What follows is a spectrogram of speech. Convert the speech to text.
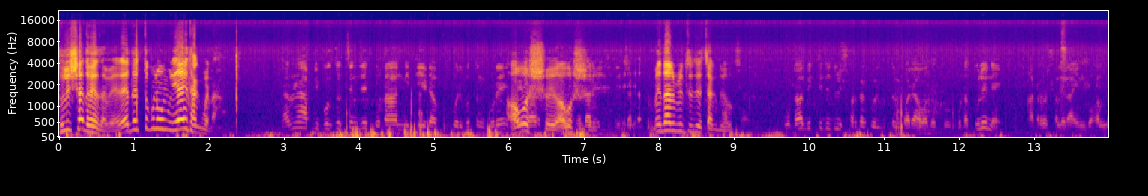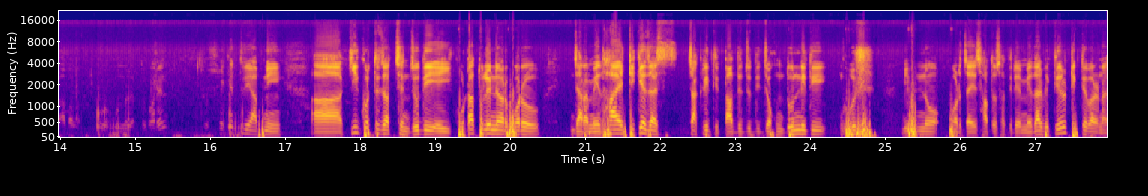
ধুলিস্বাদ হয়ে যাবে। এদের তো কোনো ইয়েই থাকবে না। কারণ আপনি যে কোটা নীতি এটা পরিবর্তন করে অবশ্যই অবশ্যই। চাকরি। মেধার ভিত্তিতে চাকরি হোক। আচ্ছা কোটা ভিত্তিতে যদি সরকার পরিবর্তন করে আপাতত কোটা তুলে নেয় আঠারো সালের আইন বহাল আবার পুনর্যুক্ত করেন তো সেক্ষেত্রে আপনি কি করতে যাচ্ছেন যদি এই কোটা তুলে নেওয়ার পরেও যারা মেধায় টিকে যায় চাকরিতে তাদের যদি যখন দুর্নীতি ঘুষ বিভিন্ন পর্যায়ে ছাত্রছাত্রীরা মেধার ভিত্তিতেও টিকতে পারে না।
